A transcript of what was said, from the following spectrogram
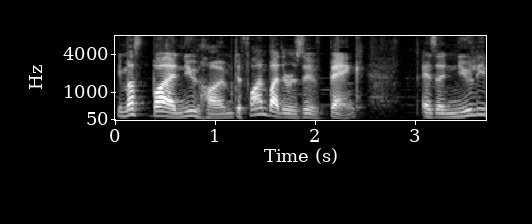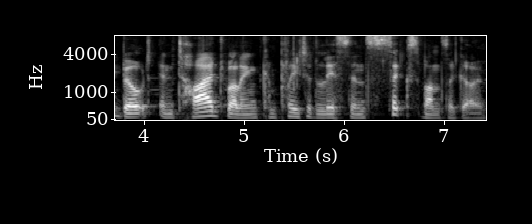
you must buy a new home defined by the Reserve Bank as a newly built entire dwelling completed less than six months ago.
